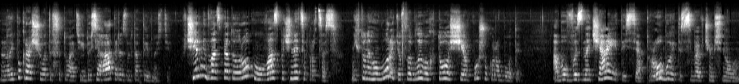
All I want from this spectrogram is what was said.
ну і покращувати ситуацію, і досягати результативності. В червні 25-го року у вас почнеться процес. Ніхто не говорить, особливо хто ще в пошуку роботи. Або визначаєтеся, пробуєте себе в чомусь новому.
